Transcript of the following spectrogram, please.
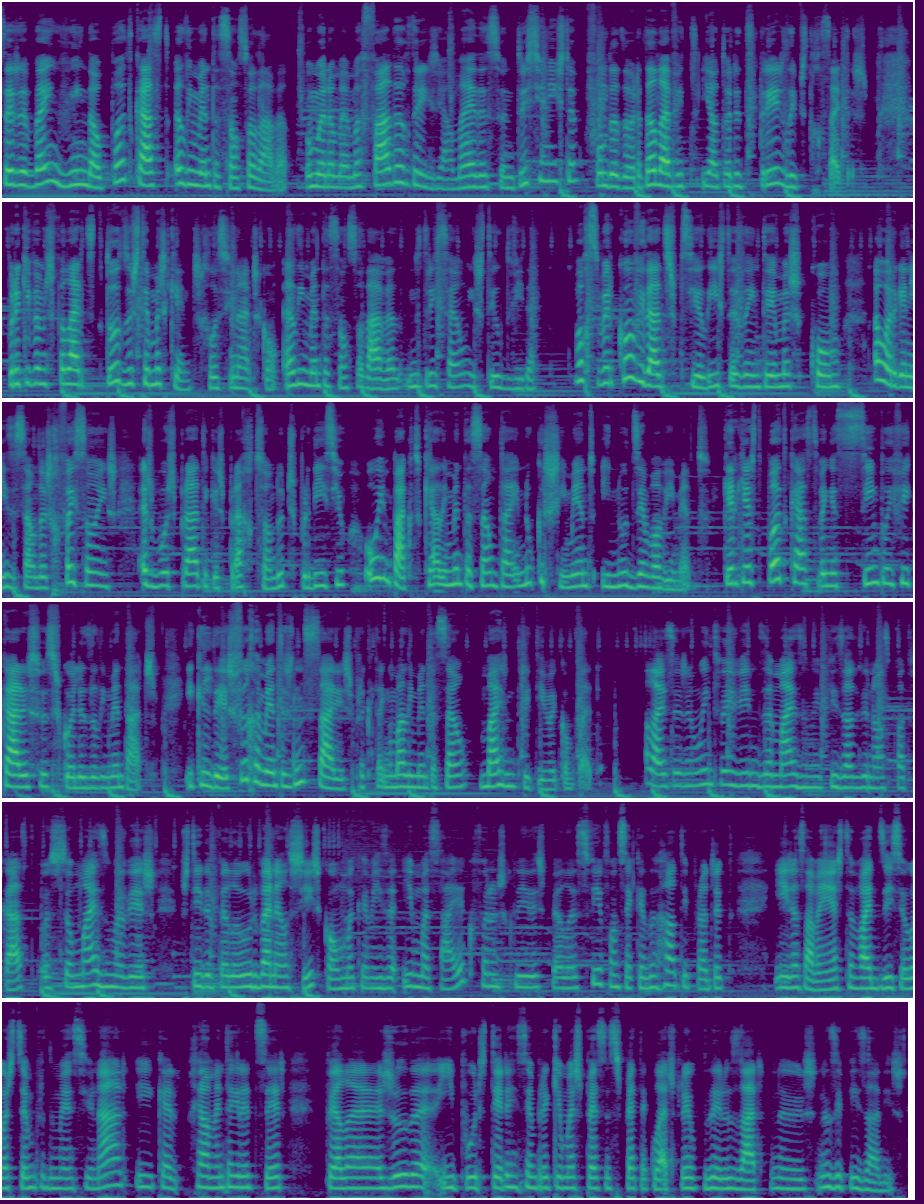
Seja bem-vindo ao podcast Alimentação Saudável. O meu nome é Mafalda Rodrigues de Almeida, sou nutricionista, fundadora da Levit e autora de três livros de receitas. Por aqui vamos falar de todos os temas quentes relacionados com alimentação saudável, nutrição e estilo de vida. Vou receber convidados especialistas em temas como a organização das refeições, as boas práticas para a redução do desperdício ou o impacto que a alimentação tem no crescimento e no desenvolvimento. Quero que este podcast venha simplificar as suas escolhas alimentares e que lhe dê as ferramentas necessárias para que tenha uma alimentação mais nutritiva e completa. Olá e sejam muito bem-vindos a mais um episódio do nosso podcast. Hoje estou mais uma vez vestida pela Urbana LX com uma camisa e uma saia que foram escolhidas pela Sofia Fonseca do Healthy Project. E já sabem, esta vai dizer isso, eu gosto sempre de mencionar e quero realmente agradecer pela ajuda e por terem sempre aqui umas peças espetaculares para eu poder usar nos, nos episódios.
